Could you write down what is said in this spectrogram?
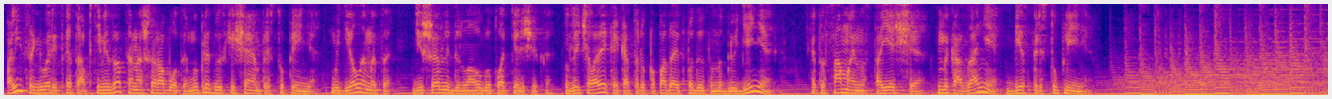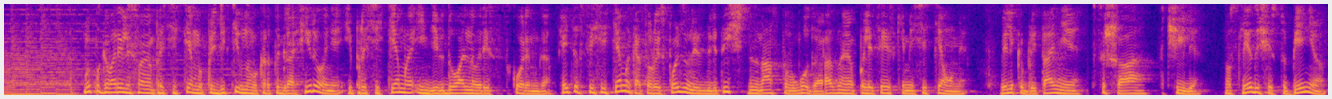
Полиция говорит, это оптимизация нашей работы, мы предвосхищаем преступления. Мы делаем это дешевле для налогоплательщика. Но для человека, который попадает под это наблюдение, это самое настоящее наказание без преступления. Мы поговорили с вами про системы предиктивного картографирования и про системы индивидуального риск-скоринга. Эти все системы, которые использовались с 2012 года разными полицейскими системами в Великобритании, в США, в Чили. Но следующей ступенью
